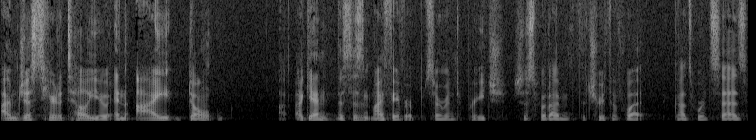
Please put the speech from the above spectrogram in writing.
I'm just here to tell you, and I don't, again, this isn't my favorite sermon to preach. It's just what I'm, the truth of what God's word says.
